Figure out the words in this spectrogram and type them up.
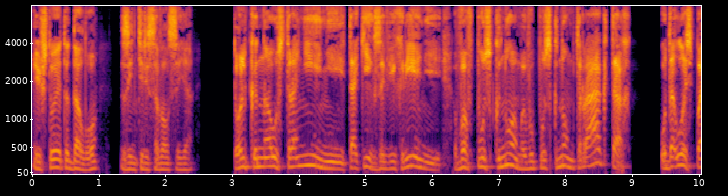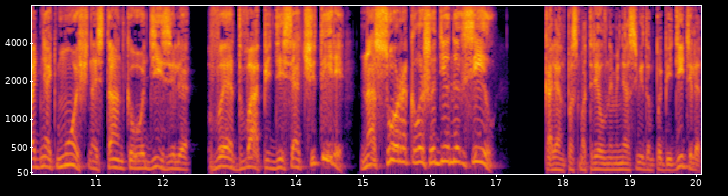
«И что это дало?» — заинтересовался я. Только на устранении таких завихрений во впускном и выпускном трактах удалось поднять мощность танкового дизеля В-254 на 40 лошадиных сил. Колян посмотрел на меня с видом победителя,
